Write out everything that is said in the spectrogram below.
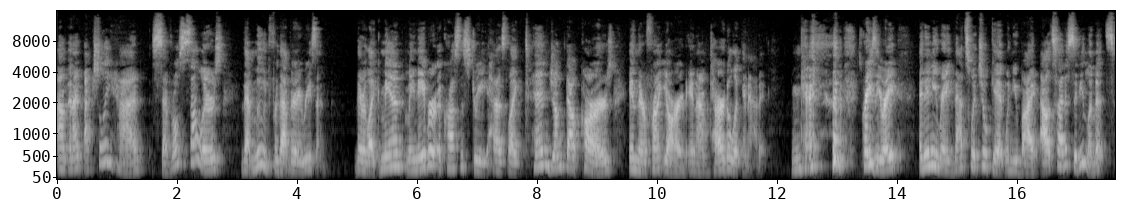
Um, and I've actually had several sellers that moved for that very reason. They're like, man, my neighbor across the street has like 10 junked out cars in their front yard, and I'm tired of looking at it. Okay? Crazy, right? At any rate, that's what you'll get when you buy outside of city limits.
